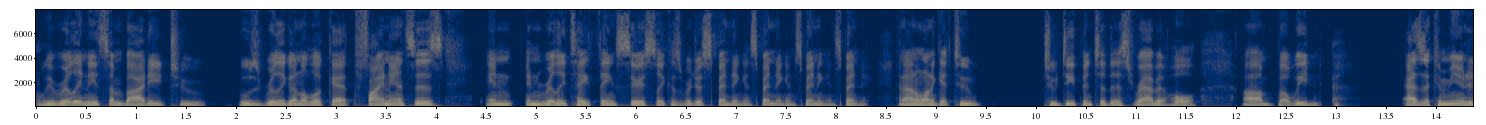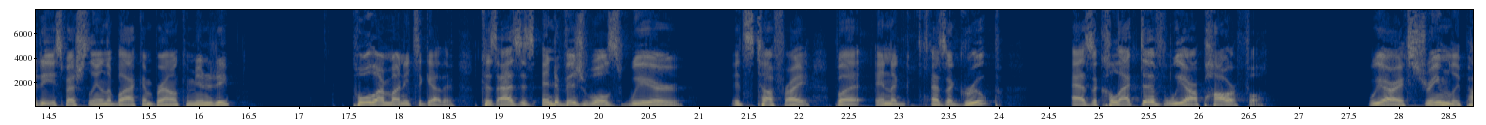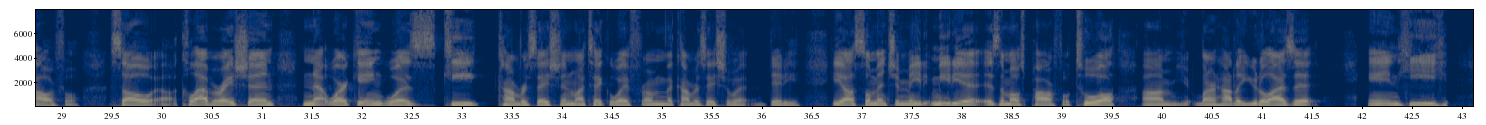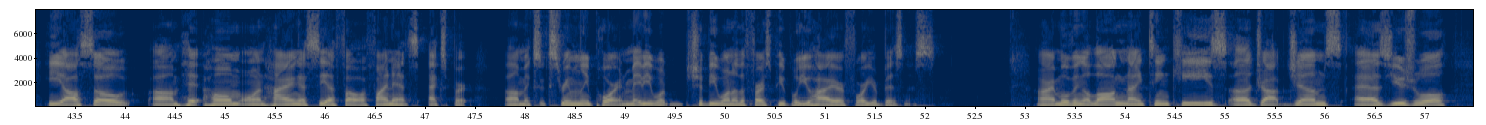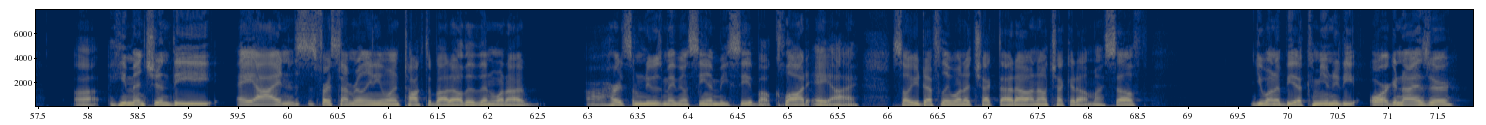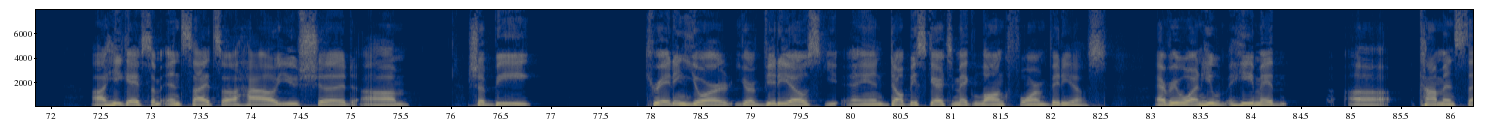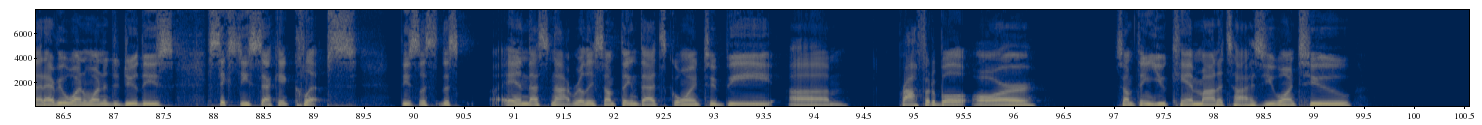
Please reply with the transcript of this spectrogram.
we really need somebody to who's really going to look at finances and and really take things seriously because we're just spending and spending and spending and spending. And I don't want to get too too deep into this rabbit hole, um, but we as a community, especially in the black and brown community, pull our money together. Because as as individuals, we're it's tough, right? But in a as a group, as a collective, we are powerful. We are extremely powerful. So uh, collaboration, networking was key conversation. My takeaway from the conversation with Diddy. He also mentioned media is the most powerful tool. Um, learn how to utilize it, and he he also um, hit home on hiring a CFO, a finance expert. Um, it's extremely important. Maybe what should be one of the first people you hire for your business. All right, moving along. 19 keys. Uh, drop gems as usual. Uh, he mentioned the AI, and this is the first time really anyone talked about it other than what I, I heard some news maybe on CNBC about Claude AI. So you definitely want to check that out, and I'll check it out myself. You want to be a community organizer. Uh, he gave some insights on how you should um, should be creating your your videos and don't be scared to make long form videos everyone he he made uh, comments that everyone wanted to do these 60 second clips. These this and that's not really something that's going to be um, profitable or something you can monetize. You want to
